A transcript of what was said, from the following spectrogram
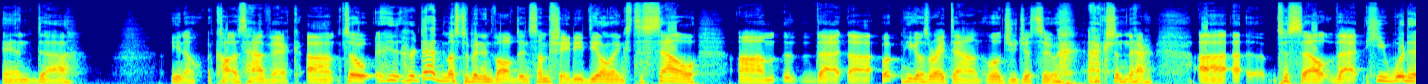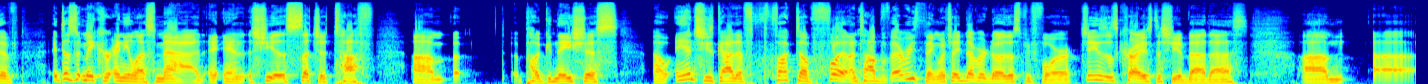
and, uh, you know, cause havoc. Um, so his, her dad must have been involved in some shady dealings to sell um, that. Uh, whoop, he goes right down. A little jujitsu action there uh, uh, to sell that he would have. It doesn't make her any less mad, and she is such a tough, um, uh, pugnacious. Oh, and she's got a fucked up foot on top of everything, which I never noticed before. Jesus Christ, is she a badass? Um, uh,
